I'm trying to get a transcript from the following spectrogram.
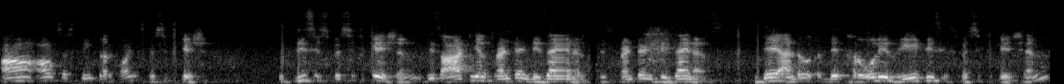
all, all such things are called specification. This is specification. These RTL front end designers, these front end designers, they under they thoroughly read this specification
